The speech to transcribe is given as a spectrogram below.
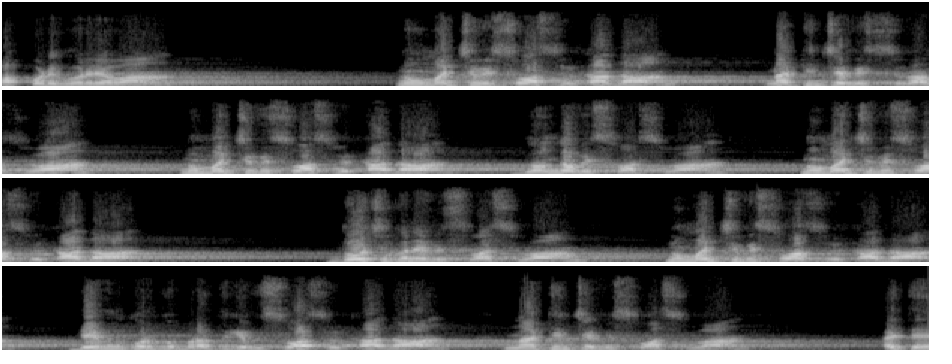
పక్కడి గొర్రెవా? నువ్వు మంచి విశ్వాసువి కాదా? నటించే విశ్వాసవా? నువ్వు మంచి విశ్వాసవి కాదా? దొంగ విశ్వాసవా? నువ్వు మంచి విశ్వాసవి కాదా? దోచుకునే విశ్వాసవా? నువ్వు మంచి విశ్వాసవి కాదా? దేవుని కొరకు బ్రతికే విశ్వాసం కాదా? నటించే విశ్వాసువా అయితే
